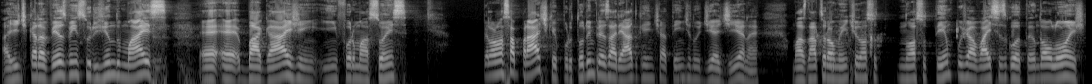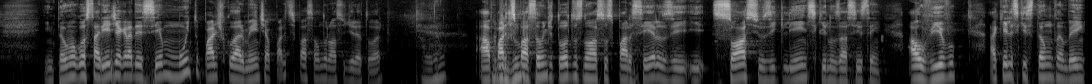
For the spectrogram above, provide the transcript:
A gente cada vez vem surgindo mais é, é, bagagem e informações pela nossa prática e por todo o empresariado que a gente atende no dia a dia, né? Mas naturalmente o nosso, nosso tempo já vai se esgotando ao longe. Então eu gostaria de agradecer muito particularmente a participação do nosso diretor, é. a Tamo participação junto. de todos os nossos parceiros e, e sócios e clientes que nos assistem ao vivo aqueles que estão também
